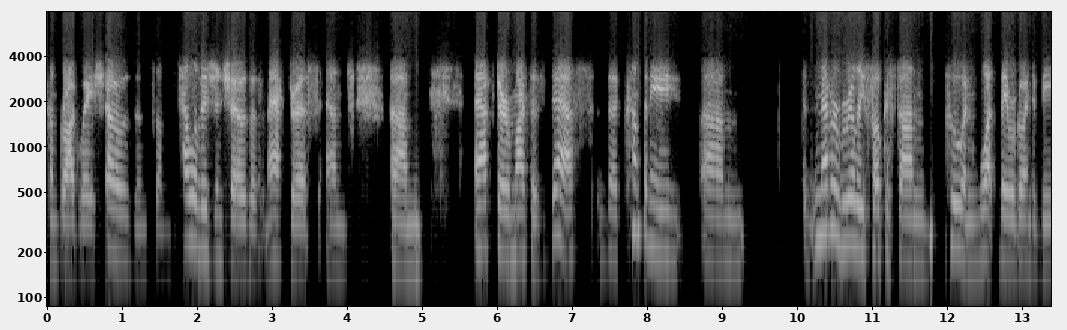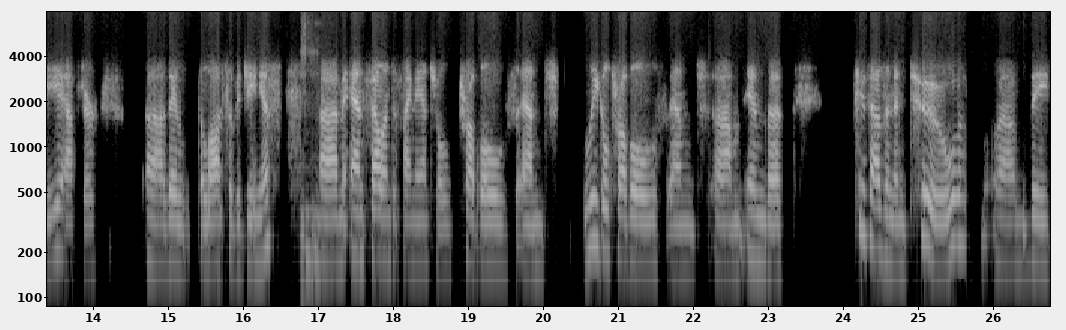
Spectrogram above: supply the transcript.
some Broadway shows and some television shows as an actress. And um, after Martha's death, the company um, never really focused on who and what they were going to be after uh, they, the loss of a genius Mhm. um, and fell into financial troubles and legal troubles. And um, in the 2002, um, the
